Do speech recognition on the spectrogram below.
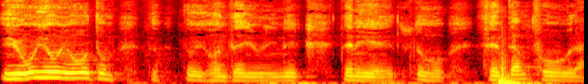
Jo, jo, jo, to, to, to je Honza Julínek, ten je toho jsem tam fóra.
